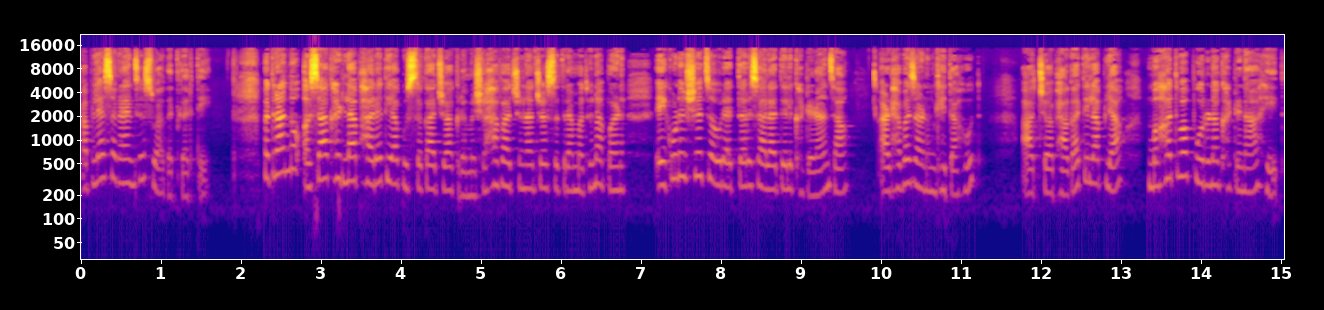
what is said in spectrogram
आपल्या सगळ्यांचं स्वागत करते. मित्रांनो असा घडला भारत. या पुस्तकाच्या क्रमशः वाचनाच्या सत्रामधून आपण एकोणीसशे चौऱ्याहत्तर सालातील घटनांचा आढावा जाणून घेत आहोत. आजच्या भागातील आपल्या महत्त्वपूर्ण घटना आहेत.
